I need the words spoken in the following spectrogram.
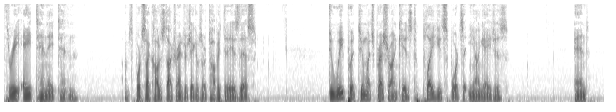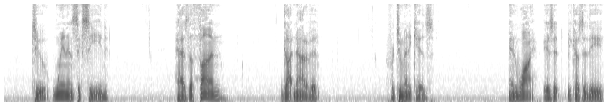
3810 810. I'm sports psychologist Dr. Andrew Jacobs. Our topic today is this Do we put too much pressure on kids to play youth sports at young ages and to win and succeed? Has the fun gotten out of it for too many kids? And why? Is it because of the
